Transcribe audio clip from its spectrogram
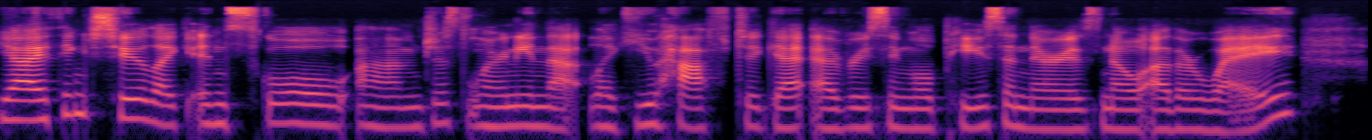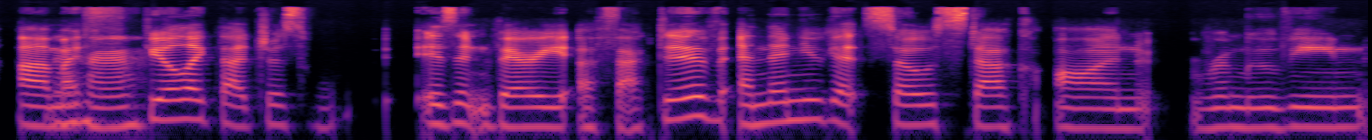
Yeah, I think too, like in school, um, just learning that like you have to get every single piece and there is no other way. Um, mm-hmm. I feel like that just isn't very effective. And then you get so stuck on removing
